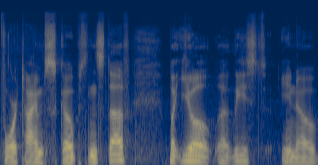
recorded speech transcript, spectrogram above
four times scopes and stuff, but you'll at least you know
